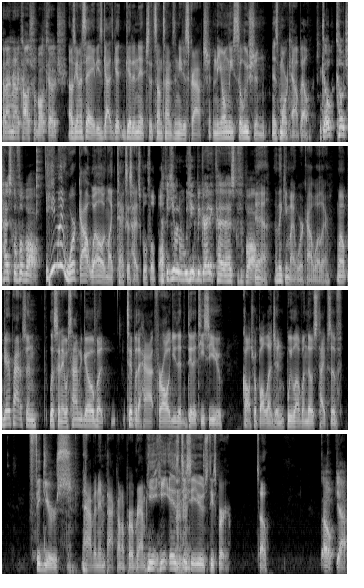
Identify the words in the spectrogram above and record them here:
But I'm not a college football coach. I was going to say these guys get get an itch that sometimes they need to scratch, and the only solution is more cowbell. Go coach high school football. He might work out well in like Texas high school football. I think he would. He would be great at high school football. Yeah, I think he might work out well there. Well, Gary Patterson, listen, it was time to go, but tip of the hat for all you that did at TCU, college football legend. We love when those types of figures have an impact on a program. He he is Mhm. TCU's Steve Spurrier. So Oh yeah,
